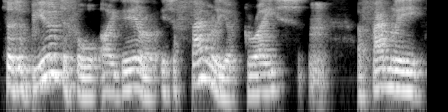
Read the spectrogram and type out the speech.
So it's a beautiful idea of it's a family of grace, a family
